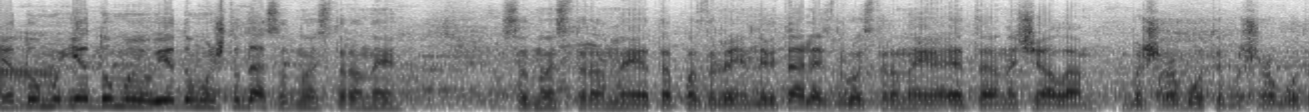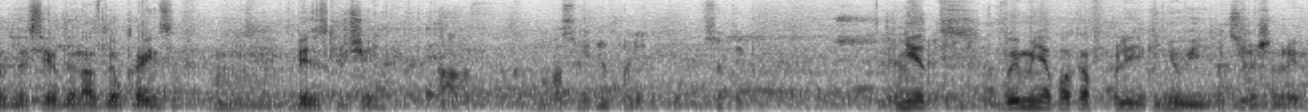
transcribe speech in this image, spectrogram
Я думаю, я думаю, я думаю, что да, с одной стороны, с одной стороны это поздравление для Виталия, с другой стороны это начало большой работы, большой работы для всех, для нас, для украинцев, без исключения. Так. Ну, вас видно в політиці все-таки? Нет, вы меня пока в политике не увидите Почему? в ближайшее время.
